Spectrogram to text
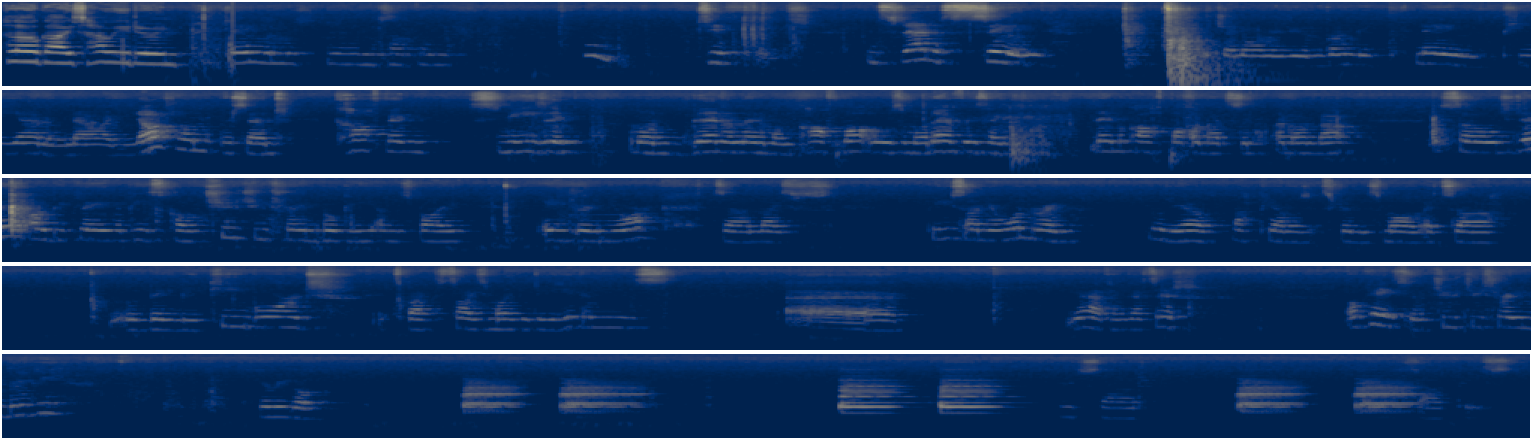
Hello guys, how are you doing? Today I'm going to be doing something different. Instead of singing, which I normally do, I'm going to be playing piano. Now I'm not 100% coughing, sneezing, I'm on Benadryl, I'm on cough bottles, I'm on everything. Name a cough bottle medicine, I'm on that. So today I'll be playing a piece called Choo Choo Train Boogie and it's by Adrian York. It's a nice piece and you're wondering Bloody hell, that piano is extremely small. It's a little baby keyboard. It's about the size of Michael D. Higgins. Uh, yeah, I think that's it. Okay, so Choo Choo Train Boogie. Here we go. Very sad. Sad piece.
